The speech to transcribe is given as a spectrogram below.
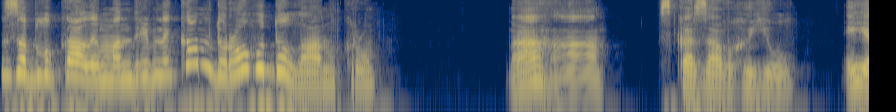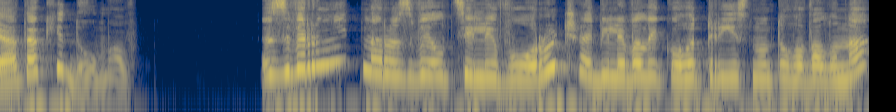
заблукалим мандрівникам дорогу до ланкру. Ага, сказав Гюл. Я так і думав. Зверніть на розвилці ліворуч, а біля великого тріснутого валуна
